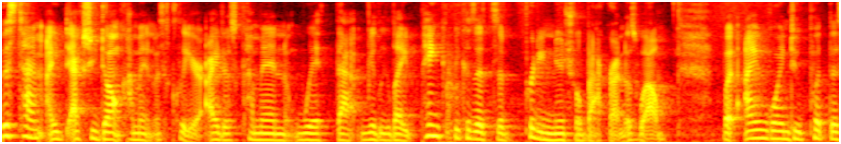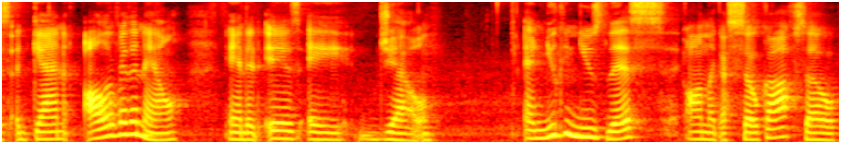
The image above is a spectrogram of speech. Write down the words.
this time I actually don't come in with clear. I just come in with that really light pink because it's a pretty neutral background as well. But I'm going to put this again all over the nail and it is a gel. And you can use this on like a soak off so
